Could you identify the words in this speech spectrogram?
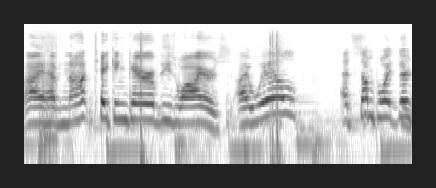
I have not taken care of these wires. I will. At some point, they're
